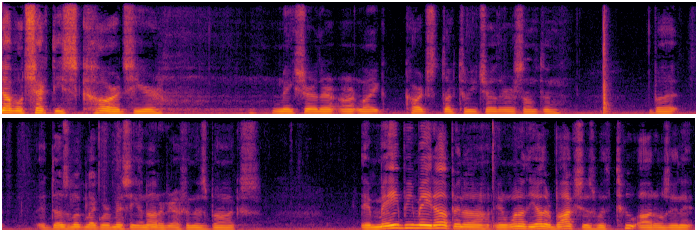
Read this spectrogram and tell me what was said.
double check these cards here. Make sure there aren't like cards stuck to each other or something. But it does look like we're missing an autograph in this box. It may be made up in a in one of the other boxes with two autos in it.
